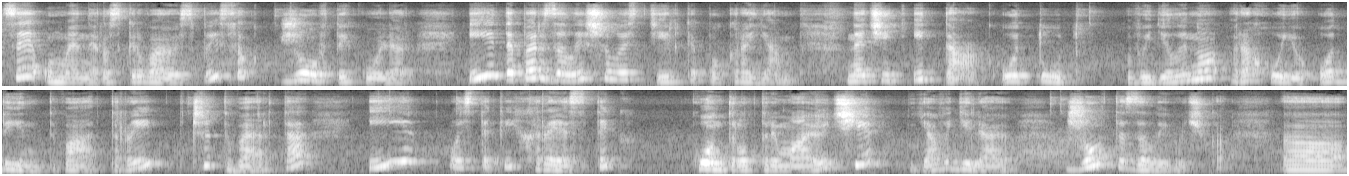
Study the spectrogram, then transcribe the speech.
Це у мене розкриваю список, жовтий колір. І тепер залишилось тільки по краям. Значить, і так, отут виділено, рахую 1, 2, 3, четверта. І ось такий хрестик, контрол тримаючи, я виділяю. Жовта заливочка. Е,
